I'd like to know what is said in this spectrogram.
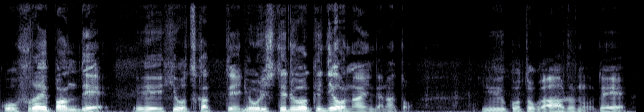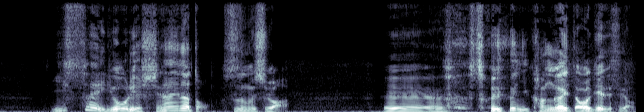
こうフライパンで、えー、火を使って料理してるわけではないんだなということがあるので、一切料理をしないなと、スズムシは。えー、そういうふうに考えたわけですよ。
